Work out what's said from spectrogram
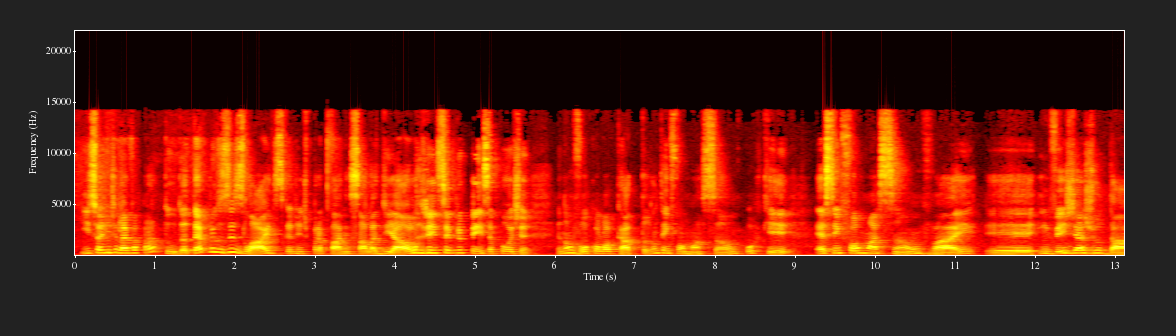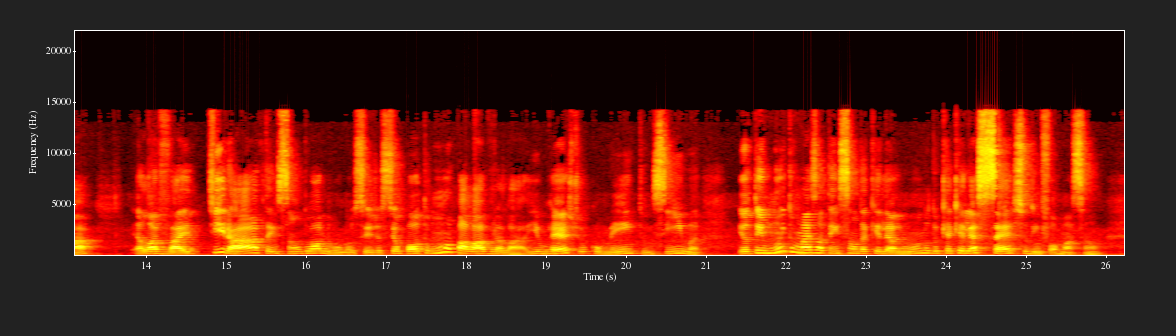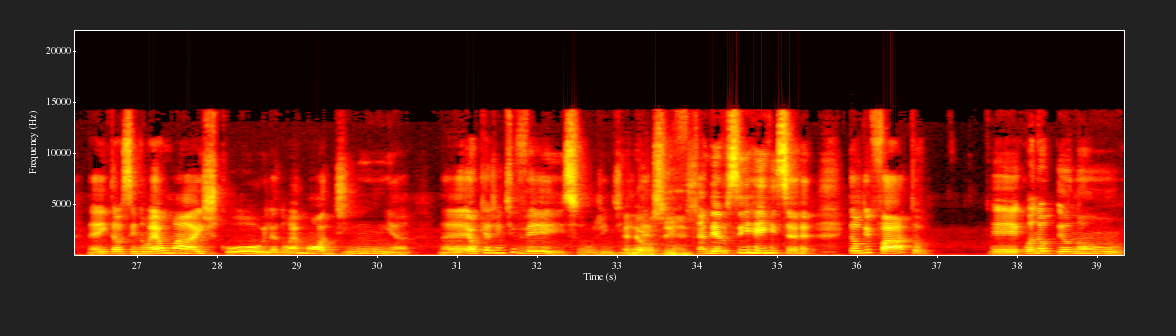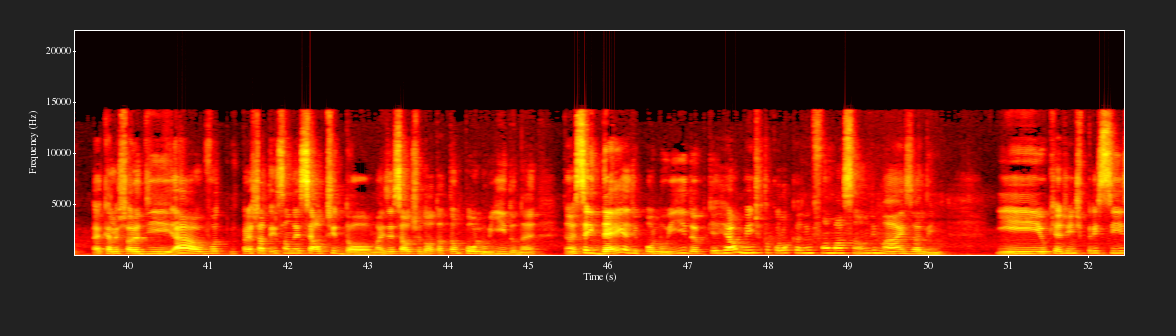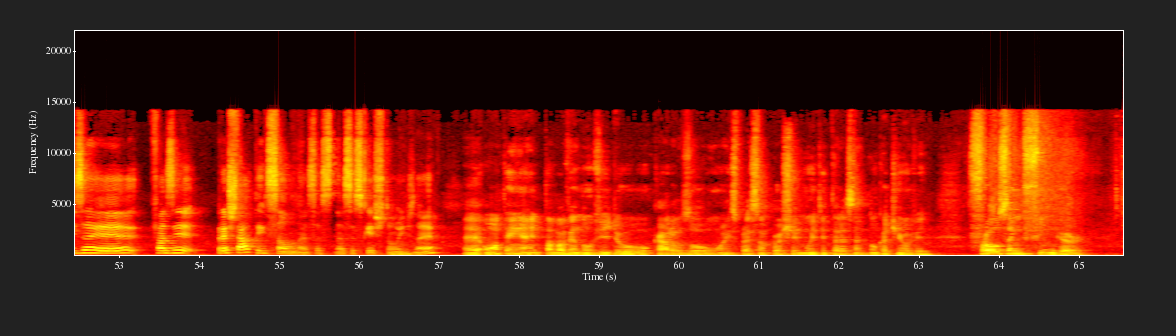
Isso a gente leva para tudo, até para os slides que a gente prepara em sala de aula, a gente sempre pensa, poxa, eu não vou colocar tanta informação porque essa informação vai, é, em vez de ajudar, ela vai tirar a atenção do aluno. Ou seja, se eu boto uma palavra lá e o resto eu comento em cima, eu tenho muito mais atenção daquele aluno do que aquele excesso de informação. Né? Então, assim, não é uma escolha, não é modinha, né? É o que a gente vê isso hoje em dia. É né? neurociência. É neurociência. Então, de fato, é, quando eu, eu não. É aquela história de, ah, eu vou prestar atenção nesse outdoor, mas esse outdoor está tão poluído, né? Então, essa ideia de poluído é porque realmente eu estou colocando informação demais ali. E o que a gente precisa é fazer, prestar atenção nessas, nessas questões, né? É, ontem a gente estava vendo um vídeo, o cara usou uma expressão que eu achei muito interessante, nunca tinha ouvido. Frozen finger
